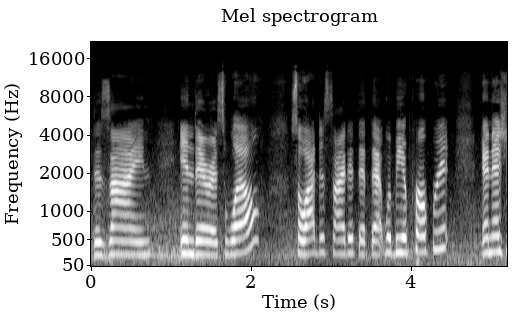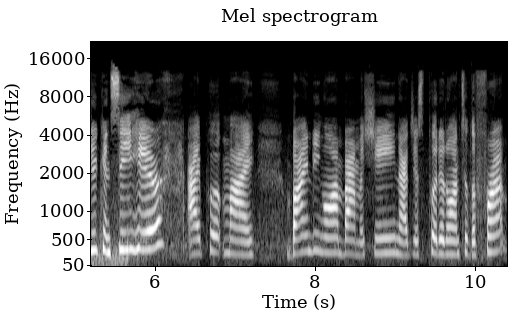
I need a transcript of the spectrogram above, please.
design in there as well. So I decided that that would be appropriate. And as you can see here, I put my binding on by machine. I just put it onto the front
